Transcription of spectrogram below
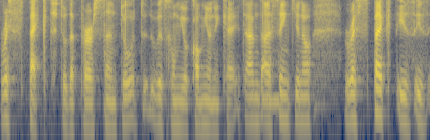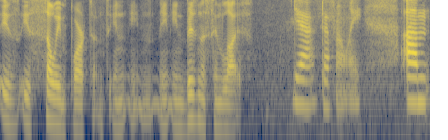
respect to the person to, to, with whom you communicate. And I think, you know, respect is, is, is, is so important in, in, in, in business, in life. Yeah, definitely. Um,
